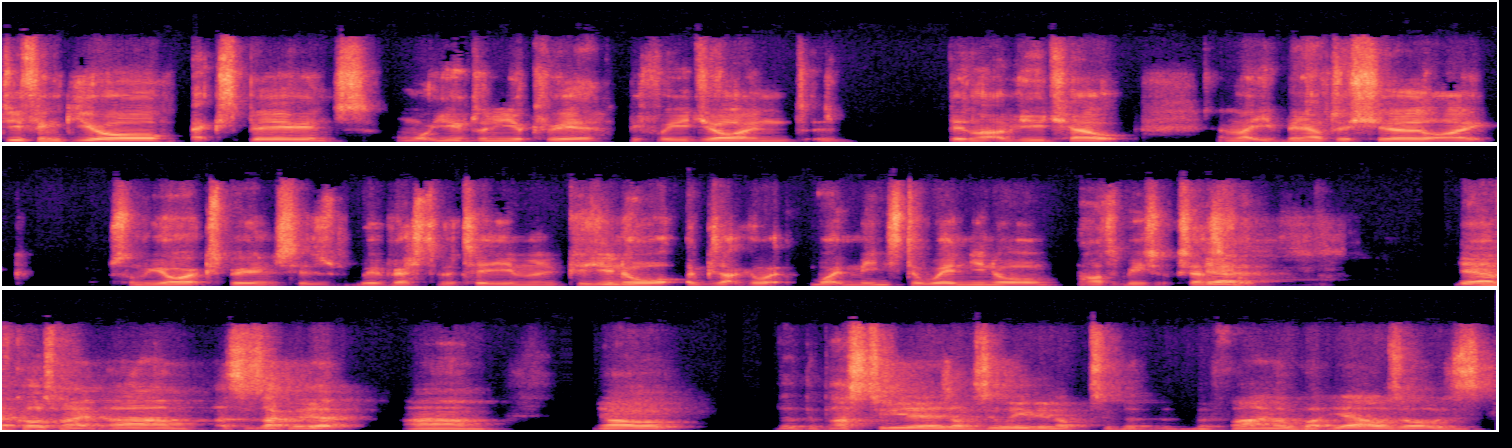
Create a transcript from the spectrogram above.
do you think your experience and what you've done in your career before you joined has been like a huge help and like you've been able to share like some of your experiences with the rest of the team? And because you know exactly what, what it means to win you know how to be successful. Yeah, yeah of course mate. Um, that's exactly it. Um, you know the, the, past two years obviously leading up to the, the, the, final but yeah i was always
